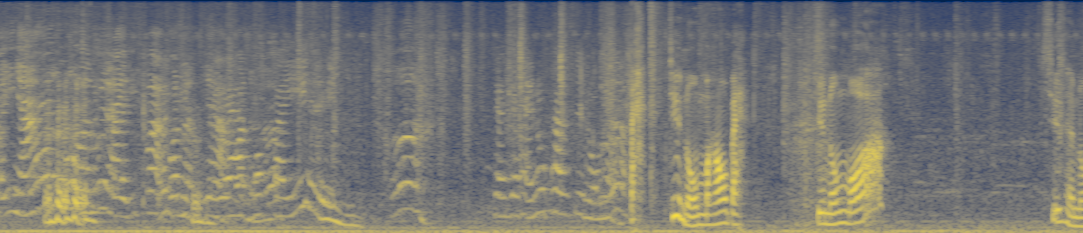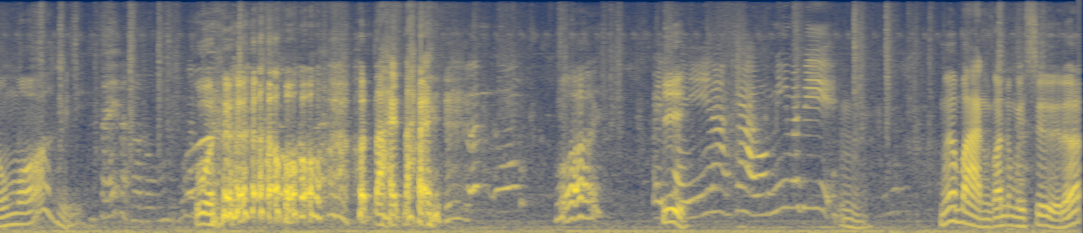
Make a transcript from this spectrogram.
ไปหยังไม่ได้อีป้าก้อนนั้นยาก้อนบ่นั้นไปเออ จะจะให้หนูพาซื้อนมเด้อชื่อหนมเมาไปชื่อหนมหมอชื่อขนมหมอเฮ้ยใส่แต่ขนมพูดโอ้โหตายตายโอ้ย ไปพี่ ใส่ร้านค้าบ่มีมาพี่ อืมเมื่อบ้านก่อนต้องไปซื้อเด้อ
